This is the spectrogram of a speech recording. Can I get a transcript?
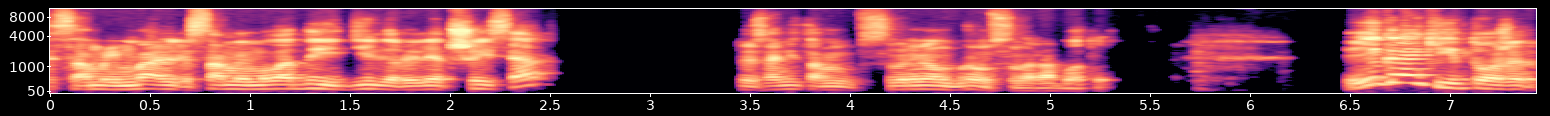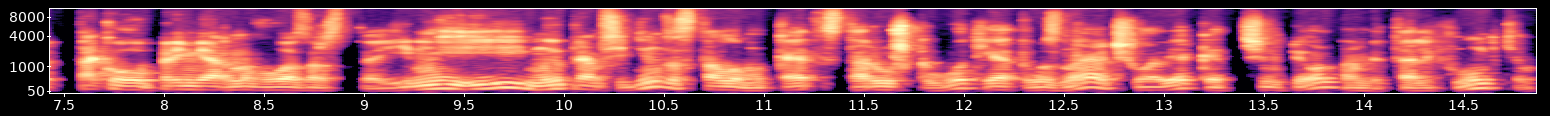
самые, мал... самые молодые дилеры лет 60, то есть они там со времен Бронсона работают. И игроки тоже такого примерно возраста. И, мне, и мы прям сидим за столом, какая-то старушка, вот я этого знаю человека, это чемпион, там, Виталий Лункин.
